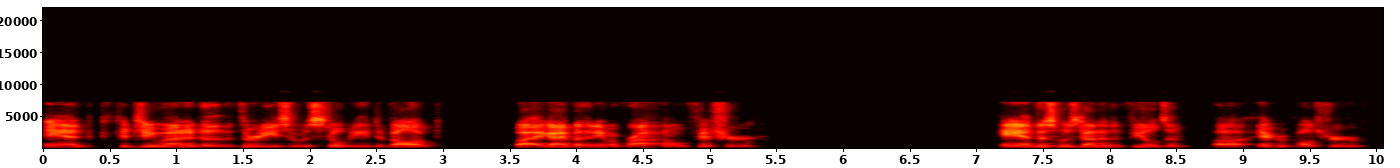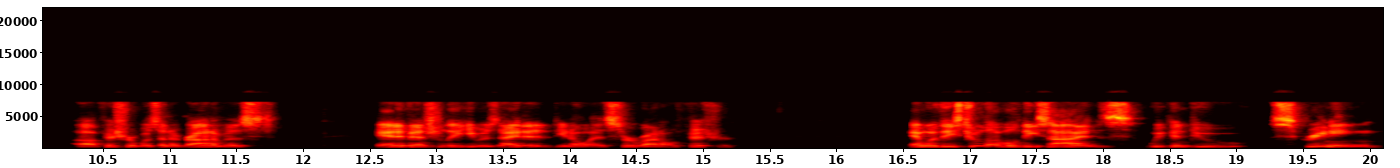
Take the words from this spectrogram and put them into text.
and continuing on into the 30s, it was still being developed by a guy by the name of Ronald Fisher, and this was done in the fields of uh, agriculture. Uh, Fisher was an agronomist, and eventually he was knighted, you know, as Sir Ronald Fisher. And with these two-level designs, we can do screening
